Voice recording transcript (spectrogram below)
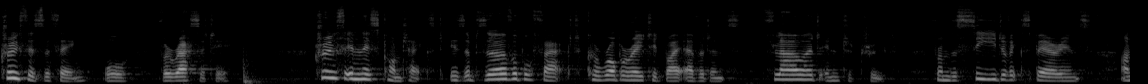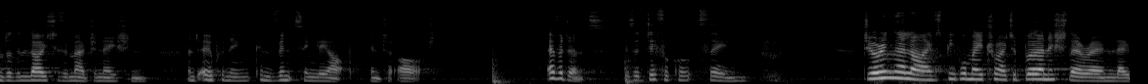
Truth is the thing, or veracity. Truth in this context is observable fact corroborated by evidence, flowered into truth from the seed of experience under the light of imagination and opening convincingly up into art. Evidence is a difficult thing. During their lives, people may try to burnish their own le-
